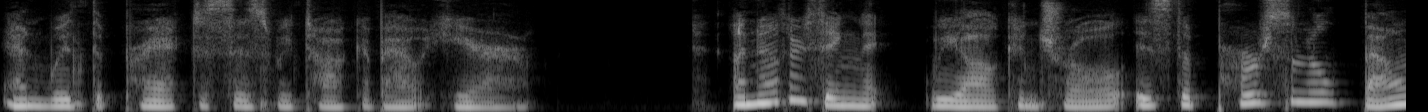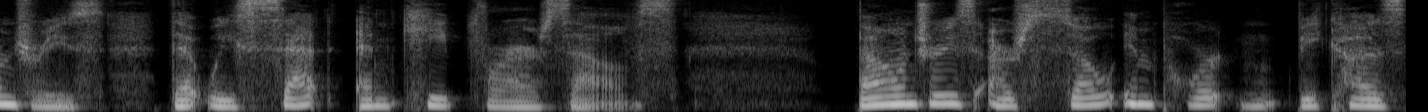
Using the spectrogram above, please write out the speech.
and with the practices we talk about here. Another thing that we all control is the personal boundaries that we set and keep for ourselves. Boundaries are so important because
